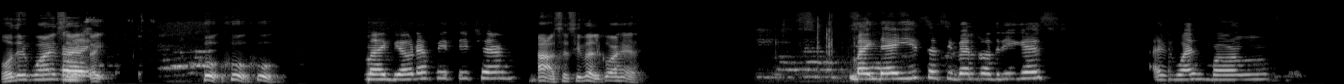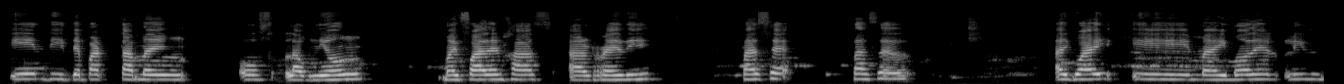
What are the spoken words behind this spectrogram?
Otherwise, I, Uh, I who who who? My biography teacher. Ah, Cecibel, go ahead. My name is Cecibel Rodriguez. I was born in the department of La Unión. My father has already passed, passed away. My mother live,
